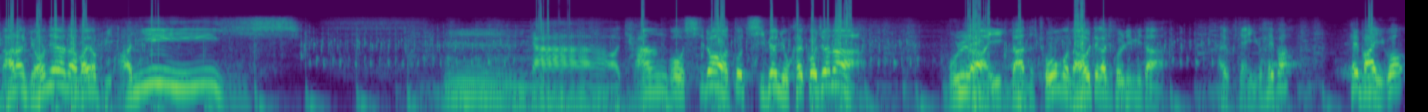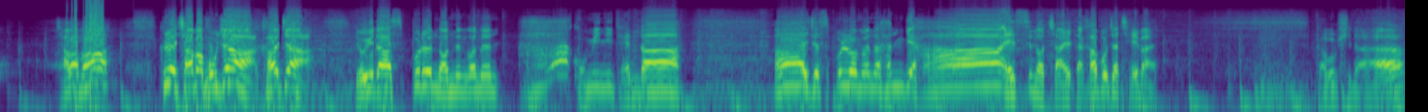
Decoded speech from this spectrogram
나랑 연애하나봐요. 미 아니. 음, 야, 강거 싫어. 또 지면 욕할 거잖아. 몰라. 이, 나, 좋은 거 나올 때까지 돌립니다. 아, 이거 그냥 이거 해봐? 해봐, 이거? 잡아봐! 그래, 잡아보자! 가자! 여기다 스플을 넣는 거는, 아, 고민이 된다. 아, 이제 스플 넣으면은 한 개, 아, S 넣자. 일단 가보자, 제발. 가봅시다.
